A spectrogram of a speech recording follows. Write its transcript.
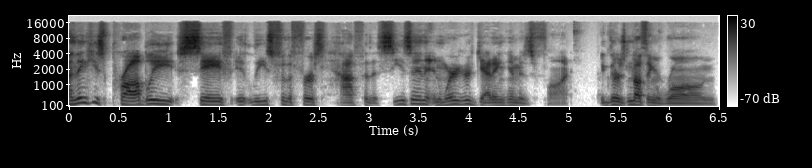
I think he's probably safe at least for the first half of the season, and where you're getting him is fine. Like there's nothing wrong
